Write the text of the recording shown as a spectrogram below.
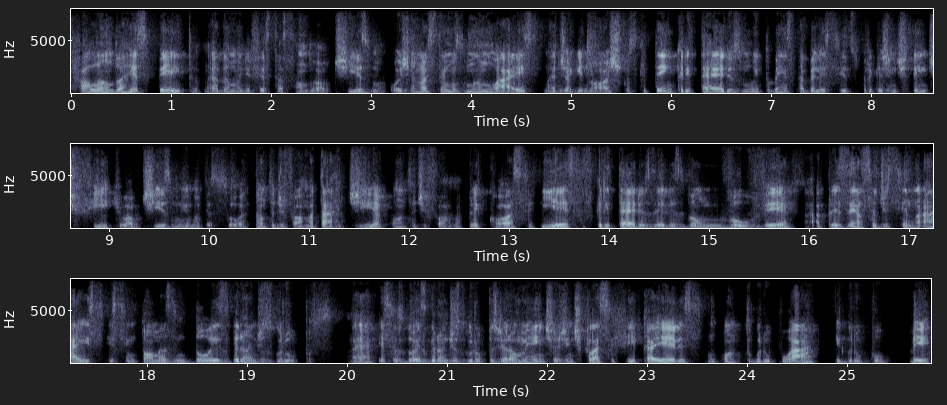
Falando a respeito né, da manifestação do autismo, hoje nós temos manuais né, diagnósticos que têm critérios muito bem estabelecidos para que a gente identifique o autismo em uma pessoa, tanto de forma tardia quanto de forma precoce, e esses critérios eles vão envolver a presença de sinais e sintomas em dois grandes grupos. Né? Esses dois grandes grupos, geralmente, a gente classifica eles enquanto grupo A e grupo B.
